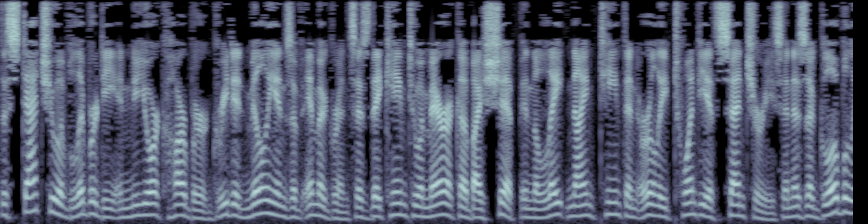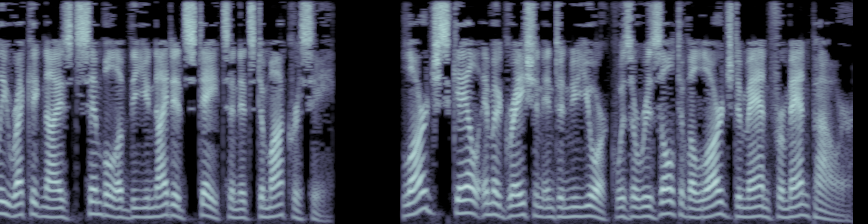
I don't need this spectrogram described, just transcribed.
The Statue of Liberty in New York Harbor greeted millions of immigrants as they came to America by ship in the late 19th and early 20th centuries and is a globally recognized symbol of the United States and its democracy. Large-scale immigration into New York was a result of a large demand for manpower.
